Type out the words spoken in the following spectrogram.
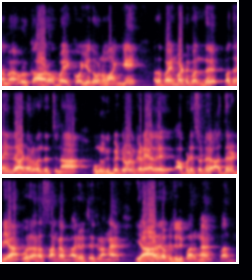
நம்ம ஒரு காரோ பைக்கோ ஏதோ ஒன்று வாங்கி அதை பயன்பாட்டுக்கு வந்து பதினைந்து ஆண்டுகள் வந்துச்சுன்னா உங்களுக்கு பெட்ரோல் கிடையாது அப்படி சொல்லிட்டு அதிரடியா ஒரு அரசாங்கம் அறிவிச்சிருக்கிறாங்க. யாரு அப்படி சொல்லி பாருங்க. பாருங்க.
